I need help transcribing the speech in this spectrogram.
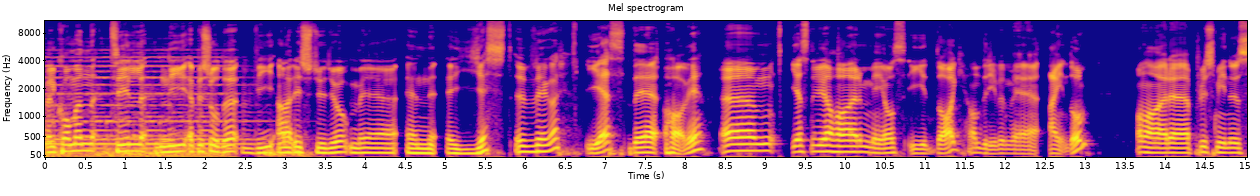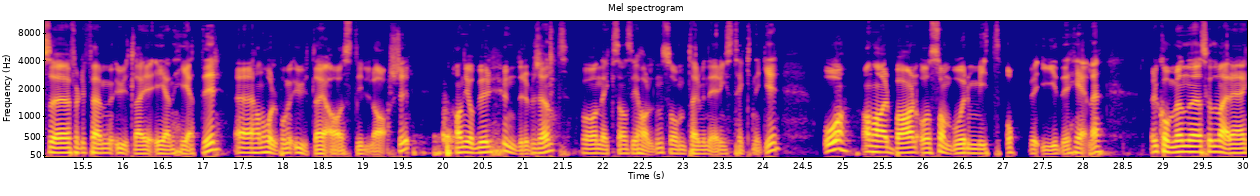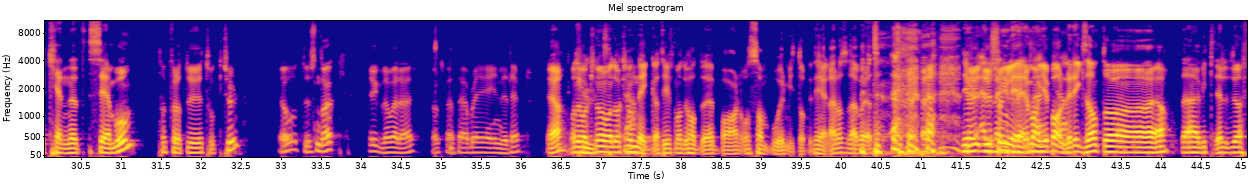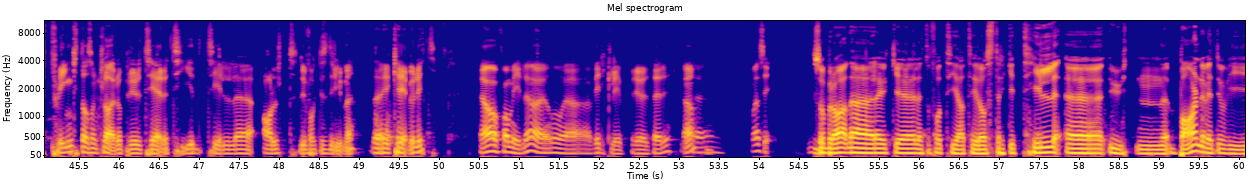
Velkommen til ny episode. Vi er i studio med en gjest, Vegard. Yes, det har vi. Um, gjesten vi har med oss i dag, han driver med eiendom. Han har uh, pluss-minus uh, 45 utleieenheter. Uh, han holder på med utleie av stillasjer. Han jobber 100% på Nexans i Halden som termineringstekniker. Og han har barn og samboer midt oppe i det hele. Velkommen skal du være, Kenneth Senbom. Takk for at du tok turen. Jo, tusen takk. Hyggelig å være her. Takk for at jeg ble invitert. Ja, og det var ikke noe, det var ikke noe negativt med at du hadde barn og samboer midt oppi det hele her. Altså, det er bare at du, du sjonglerer mange baller, ikke sant. Og ja, det er viktig. Eller du er flink da, som klarer å prioritere tid til eh, alt du faktisk driver med. Det krever jo litt. Ja, familie er jo noe jeg virkelig prioriterer. Ja. Det må jeg si. Så bra. Det er ikke lett å få tida til å strekke til uh, uten barn. Det vet jo vi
